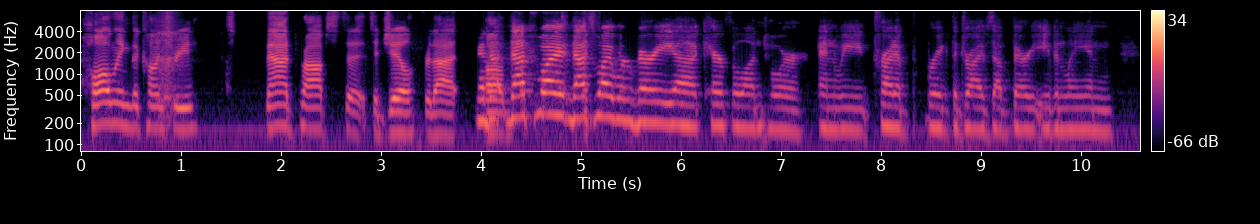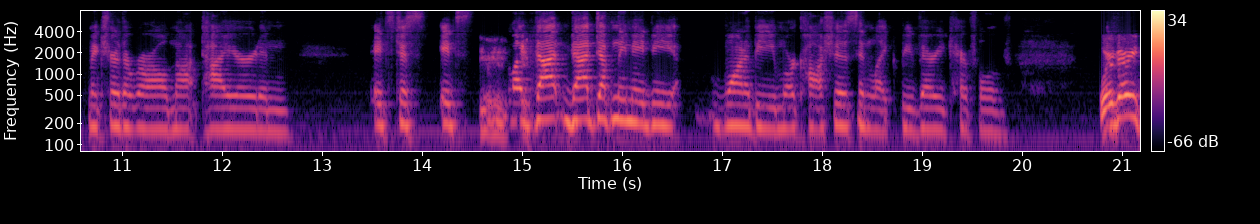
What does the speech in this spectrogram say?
hauling the country mad props to, to Jill for that. Yeah, that, Um, that's why that's why we're very uh, careful on tour, and we try to break the drives up very evenly and make sure that we're all not tired. And it's just it's like that. That definitely made me want to be more cautious and like be very careful of. We're very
